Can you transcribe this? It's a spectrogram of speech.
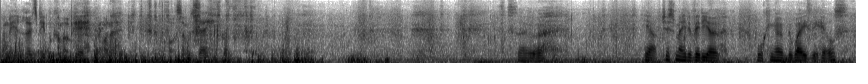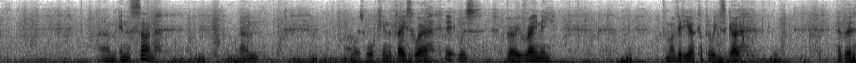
Normally loads of people come up here on a hot summer's day. So uh, yeah, I've just made a video walking over the Waseley Hills um, in the sun. Um, I was walking in the place where it was very rainy for my video a couple of weeks ago. The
